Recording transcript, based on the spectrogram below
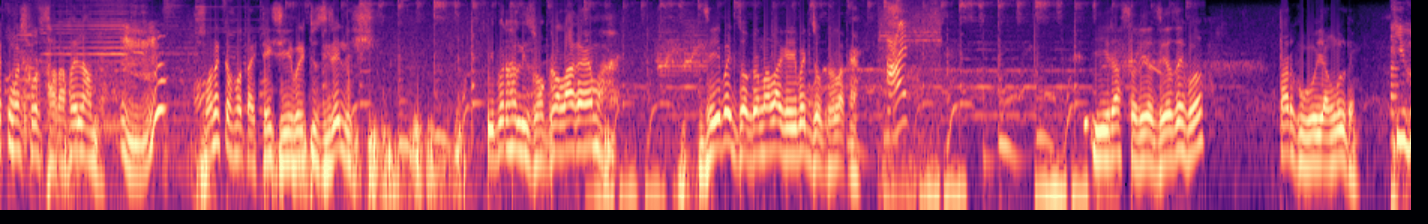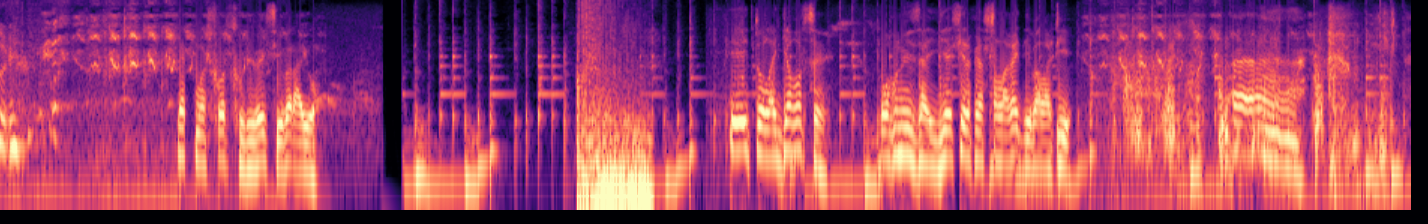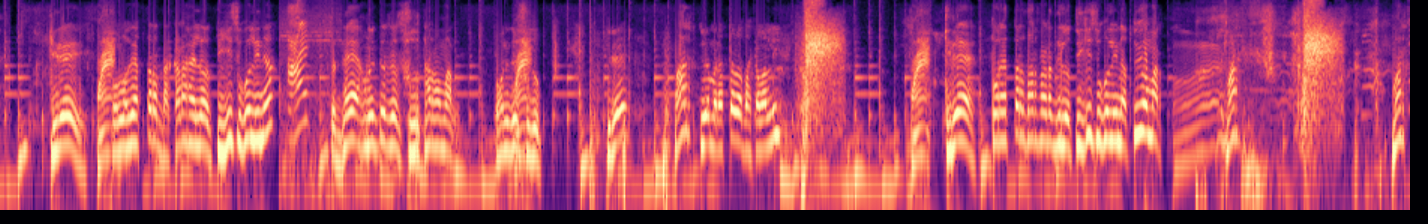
এক মাস পর সারা পাইলাম। অনেকটা কথা আইতেছি এবার একটু জিরাই লই এবার খালি ঝগড়া লাগায় আমার। যে এবার ঝগড়া না লাগে এবার ঝগড়া লাগায় এই রাস্তা দিয়ে যে যাইব তার হুবই আঙ্গুল দেম। এক মাস পর ছুটি পাইছি এবার আইও এই তো লাগিয়া পড়ছে। ওখানে যাই গিয়ে সেটা ফেসটা লাগাই দিই বালাটি। কিরে তোর লগে একটা ধাক্কাটা খাইলো তুই কিছু বলি না? দে এখন একটা সুযোগ থার আমার তখন কিন্তু সুযোগ। কিরে মার তুই আমার একটা ধাক্কা মারলি? কিরে তোর একটা ধার ফাটা দিল তুই কিছু বলি না তুই আমার। মার। মার।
